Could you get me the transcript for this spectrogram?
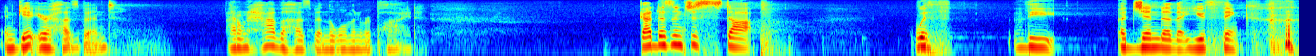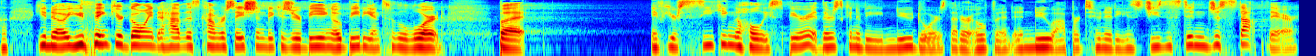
and get your husband. I don't have a husband, the woman replied. God doesn't just stop with the agenda that you think. you know, you think you're going to have this conversation because you're being obedient to the Lord, but if you're seeking the Holy Spirit, there's going to be new doors that are opened and new opportunities. Jesus didn't just stop there.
